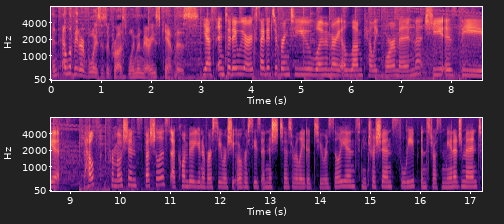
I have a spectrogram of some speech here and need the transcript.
and elevate our voices across William & Mary's campus. Yes, and today we are excited to bring to you William & Mary alum Kelly Gorman. She is the health promotion specialist at Columbia University, where she oversees initiatives related to resilience, nutrition, sleep, and stress management.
